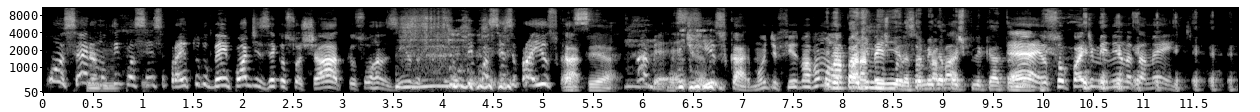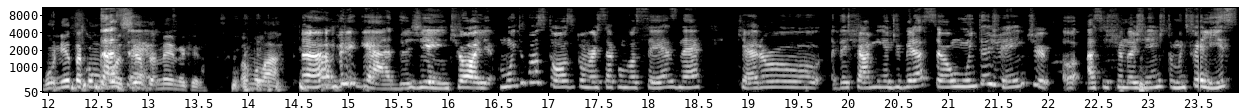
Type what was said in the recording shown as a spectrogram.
Pô, sério, eu não uhum. tenho paciência para isso. Tudo bem, pode dizer que eu sou chato, que eu sou ranzinza. não tenho paciência para isso, tá cara. Tá certo. Sabe? É tá difícil, certo. cara, muito difícil. Mas vamos Ele lá. É pai de menina, também trabalho. dá para explicar também. É, eu sou pai de menina também. Bonita como tá você certo. também, meu querido. Vamos lá. Ah, obrigada, gente. Olha, muito gostoso conversar com vocês, né? Quero deixar a minha admiração. Muita gente assistindo a gente, estou muito feliz.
